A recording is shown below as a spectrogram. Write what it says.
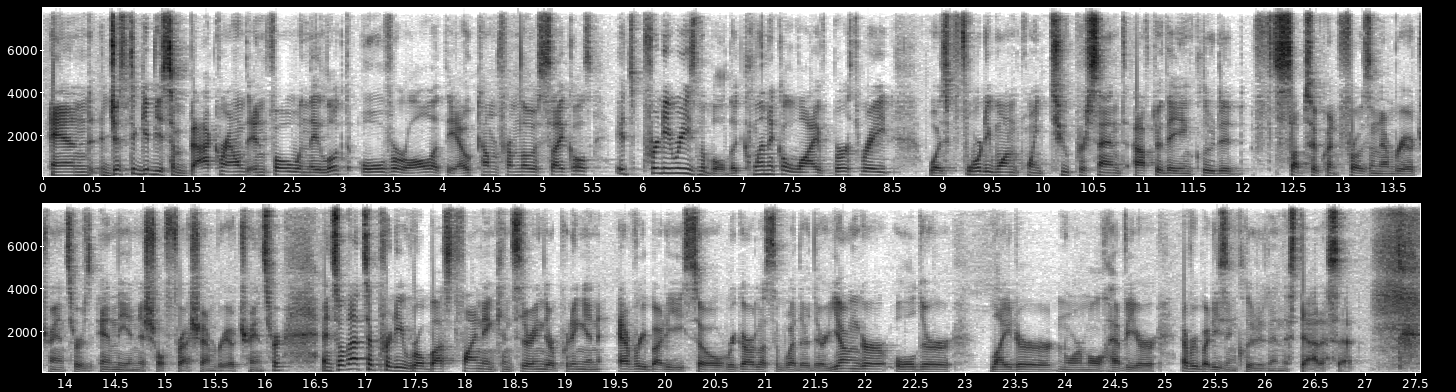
And just to give you some background info, when they looked overall at the outcome from those cycles, it's pretty reasonable. The clinical live birth rate was 41.2% after they included subsequent frozen embryo transfers and the initial fresh embryo transfer. And so that's a pretty robust finding considering they're putting in everybody. So regardless of whether they're younger, older, lighter, normal, heavier, everybody's included in this data set.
